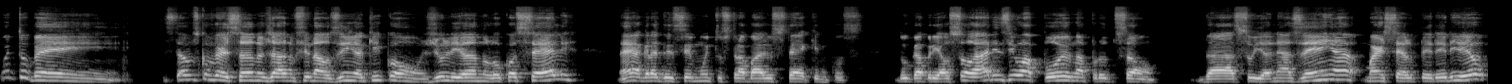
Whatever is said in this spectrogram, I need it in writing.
Muito bem. Estamos conversando já no finalzinho aqui com Juliano Locoselli, né? Agradecer muito os trabalhos técnicos do Gabriel Soares e o apoio na produção da Suiane Azenha, Marcelo Pereira e eu,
